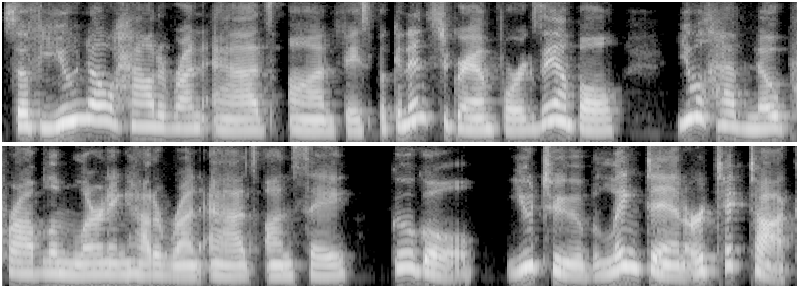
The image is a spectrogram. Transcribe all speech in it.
So if you know how to run ads on Facebook and Instagram, for example, you will have no problem learning how to run ads on, say, Google, YouTube, LinkedIn, or TikTok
